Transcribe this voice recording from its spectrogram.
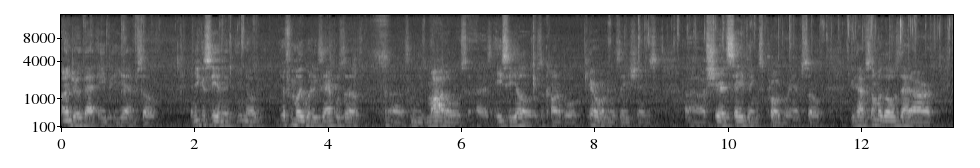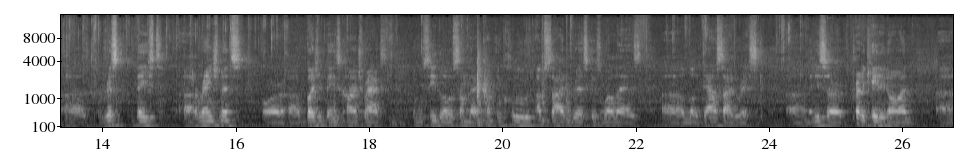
under that APM. So, and you can see, in the, you know, you're familiar with examples of uh, some of these models as ACOs, accountable care organizations, uh, shared savings programs. So you have some of those that are risk-based uh, arrangements or uh, budget-based contracts. And you see those, some that include upside risk as well as uh, low downside risk. Um, And these are predicated on uh,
